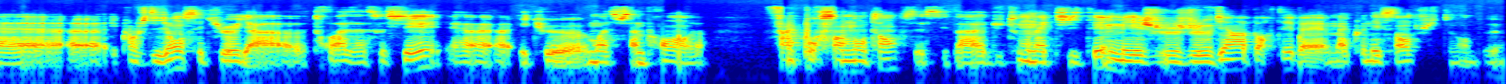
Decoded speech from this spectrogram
Euh, et quand je dis on, c'est qu'il y a trois associés et que moi, ça me prend 5% de mon temps, c'est, c'est pas du tout mon activité, mais je, je viens apporter ben, ma connaissance justement de,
